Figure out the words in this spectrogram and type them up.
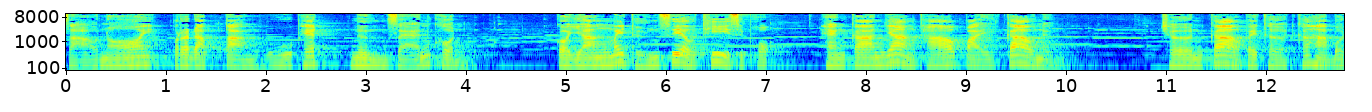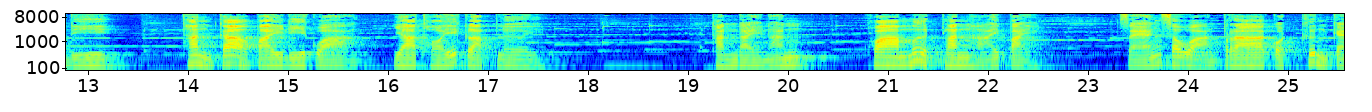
สาวน้อยประดับต่างหูเพชรหนึ่งแสนคน ก็ยังไม่ถึงเสี้ยวที่สิบหกแห่งการย่างเท้าไปก้าวหนึ่งเชิญก้าวไปเถิดขหาบดี ท่านก้าวไปดีกว่า อย่าถอยกลับเลย ทันใดนั้น ความมืดพลันหายไป แสงสว่างปรากฏขึ้นแก่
